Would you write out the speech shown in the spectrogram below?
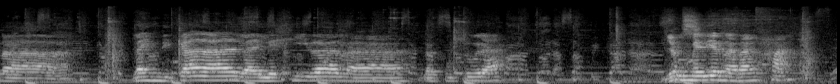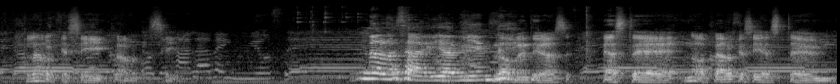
la, la indicada, la elegida, la, la futura? Yes. media naranja. Claro que sí, claro que sí. No lo sabía, bien. No, mentiras. Este, no, claro que sí. Este,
